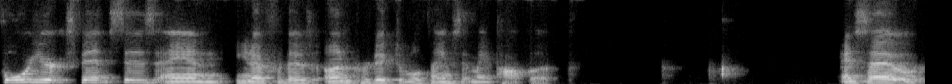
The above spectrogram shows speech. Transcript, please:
for your expenses and, you know, for those unpredictable things that may pop up. And so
